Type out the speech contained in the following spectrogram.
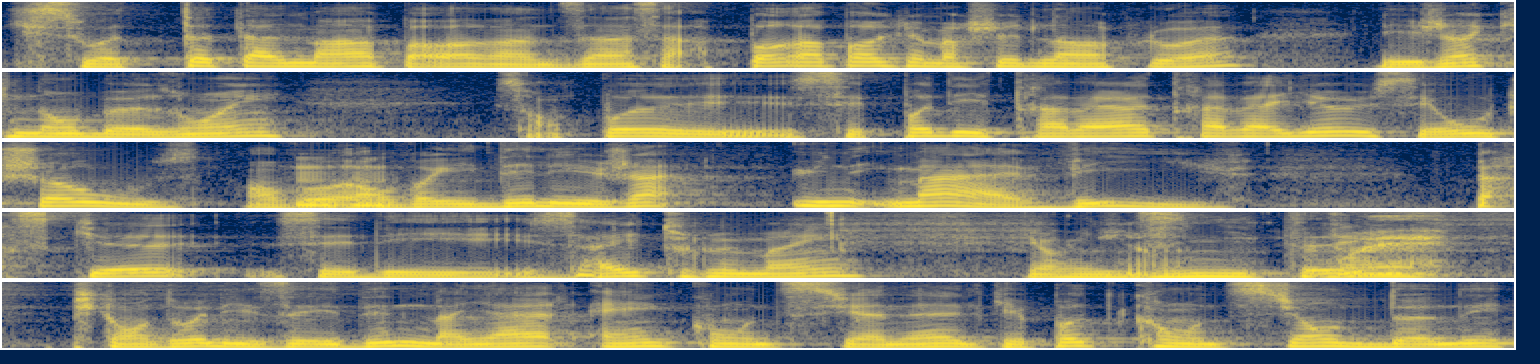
qu'il soit totalement à part en disant ça n'a pas rapport avec le marché de l'emploi, les gens qui n'ont besoin, sont pas, c'est pas des travailleurs travailleuses, c'est autre chose. On va, mm-hmm. on va aider les gens uniquement à vivre parce que c'est des êtres humains qui ont une dignité. Puis qu'on doit les aider de manière inconditionnelle, qu'il n'y ait pas de condition de donner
